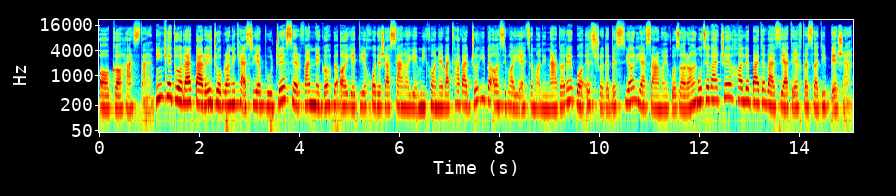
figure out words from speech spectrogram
آگاه هستند. اینکه دولت برای جبران کسری بودجه صرفا نگاه به آیدی خودش از صنایع می‌کنه و توجهی به آسیبهای احتمالی نداره باعث شده بسیاری از سرمایه گذاران متوجه حال بد وضعیت اقتصادی بشن.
